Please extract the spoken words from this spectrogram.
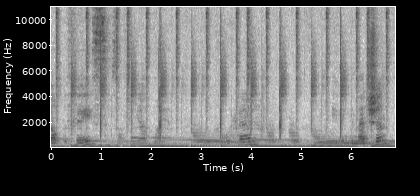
Out the face, softening out my forehead, giving dimension.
